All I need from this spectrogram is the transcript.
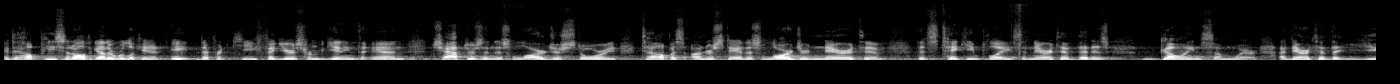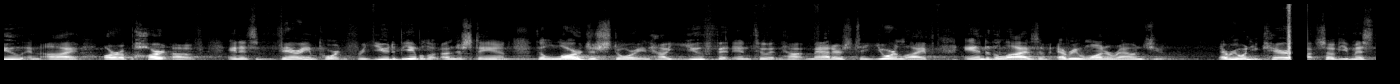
And to help piece it all together, we're looking at eight different key figures from beginning to end, chapters in this larger story to help us understand this larger narrative that's taking place, a narrative that is going somewhere, a narrative that you and I are a part of. And it's very important for you to be able to understand the larger story and how you fit into it and how it matters to your life and to the lives of everyone around you, everyone you care so if you missed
